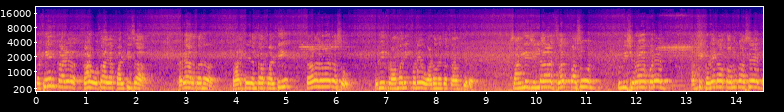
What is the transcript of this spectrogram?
कठीण काळ काळ होता या पार्टीचा खऱ्या अर्थानं भारतीय जनता पार्टी तळागाळात असो तुम्ही प्रामाणिकपणे वाढवण्याचं काम केलं. सांगली जिल्हा जतपासून तुम्ही शिराळापर्यंत अगदी कडेगाव तालुका असेल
